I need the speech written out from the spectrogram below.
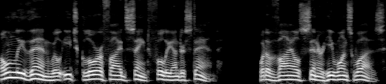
Only then will each glorified saint fully understand what a vile sinner he once was,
